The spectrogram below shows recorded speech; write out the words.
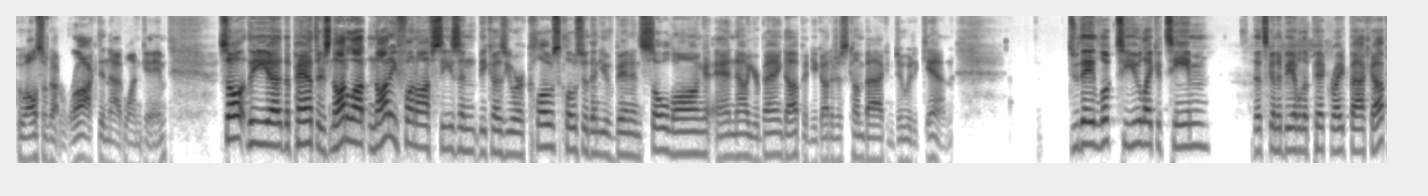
who also got rocked in that one game. So the uh, the Panthers not a lot, not a fun off season because you were close, closer than you've been in so long, and now you're banged up, and you got to just come back and do it again. Do they look to you like a team that's going to be able to pick right back up?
